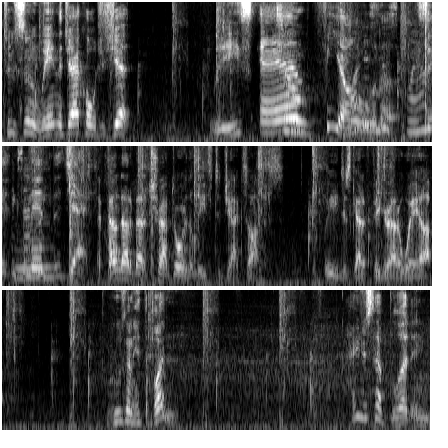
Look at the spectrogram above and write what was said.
Too soon. We ain't in the jackhole just yet. Rhys and So, Fiona what is this plan, sitting exactly? in the jack. I found out about a trapdoor that leads to Jack's office. We just gotta figure out a way up. Who's gonna hit the button? How you just have blood and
